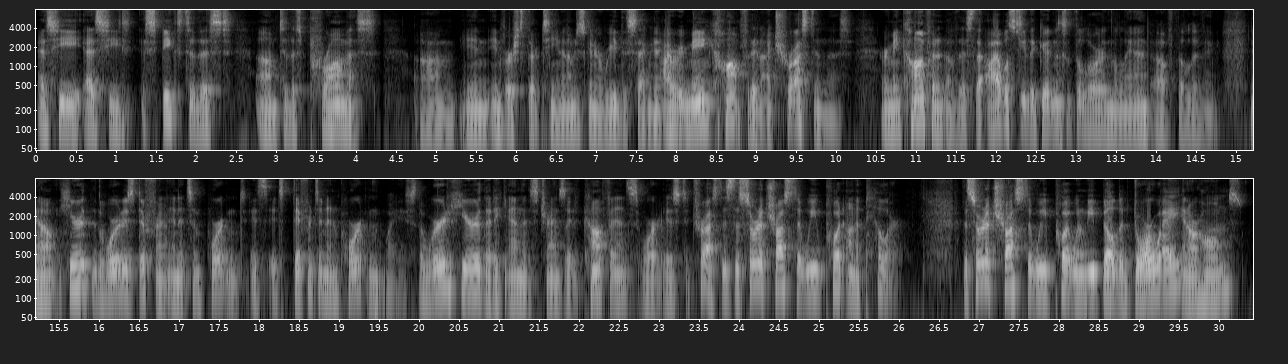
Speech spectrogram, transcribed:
As he, as he speaks to this, um, to this promise um, in, in verse 13. And I'm just going to read this segment. I remain confident, I trust in this. I remain confident of this, that I will see the goodness of the Lord in the land of the living. Now, here the word is different and it's important. It's, it's different in important ways. The word here that again is translated confidence or is to trust is the sort of trust that we put on a pillar. The sort of trust that we put when we build a doorway in our homes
